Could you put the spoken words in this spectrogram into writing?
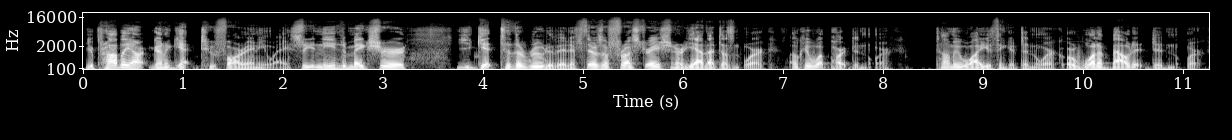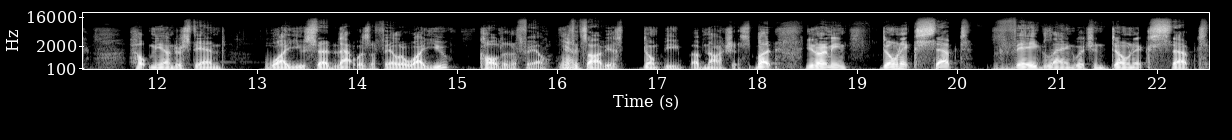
you probably aren't going to get too far anyway. So you need to make sure you get to the root of it. If there's a frustration or yeah, that doesn't work. Okay, what part didn't work? Tell me why you think it didn't work or what about it didn't work. Help me understand why you said that was a fail or why you called it a fail. Yeah. If it's obvious, don't be obnoxious. But you know what I mean? Don't accept vague language and don't accept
